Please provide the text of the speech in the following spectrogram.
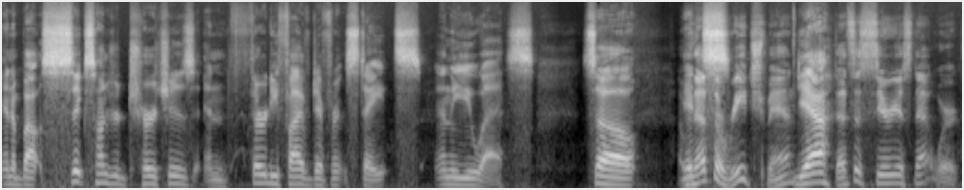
in about 600 churches in 35 different states in the U.S. So, I mean, that's a reach, man. Yeah. That's a serious network.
